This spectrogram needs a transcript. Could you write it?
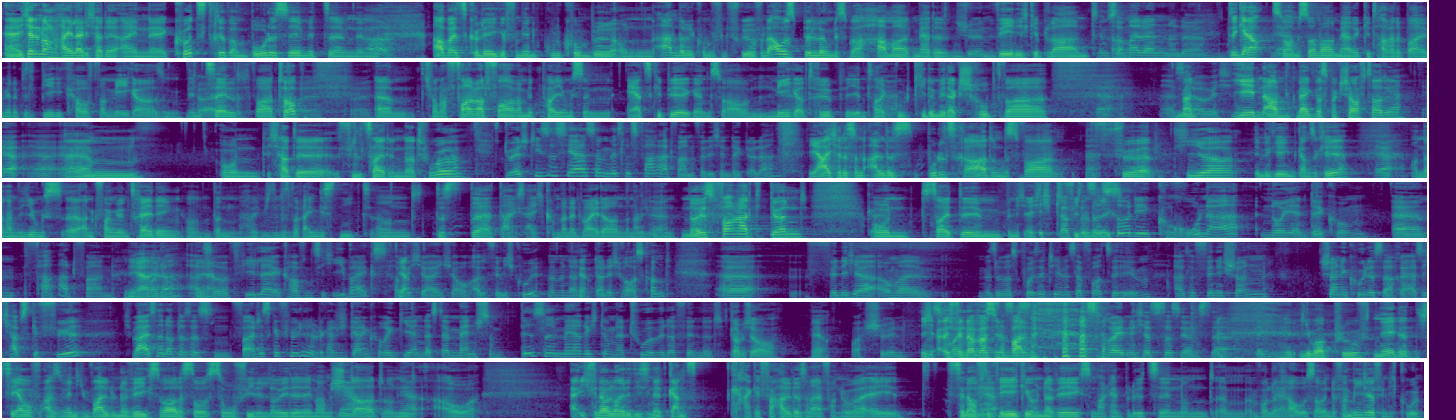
Äh, ich hatte noch ein Highlight. Ich hatte einen äh, Kurztrip am Bodensee mit ähm, einem Oh. Arbeitskollege von mir, ein Kumpel und ein anderer Kumpel von früher von der Ausbildung. Das war Hammer. Wir hatten Schön. wenig geplant. Im Sommer dann oder Genau, es Ja. war im Sommer. Wir hatten Gitarre dabei, wir hatten ein bisschen Bier gekauft. War mega. Also im Toll. Zelt war top. toll, toll. Ähm, ich war noch Fahrradfahrer mit ein paar Jungs im Erzgebirge und es war ein mega Trip. Jeden Tag Ja. gut Kilometer geschrubbt, war Ja, das man ich. jeden Abend gemerkt, was man geschafft hatte. Ja, ja, ja. Ähm, und ich hatte viel Zeit in der Natur. Du hast dieses Jahr so ein bisschen das Fahrradfahren für dich entdeckt, oder? Ja, ich hatte so ein altes Bullsrad und das war Ja. für hier in der Gegend ganz okay. Ja. Und dann haben die Jungs äh, angefangen mit dem Training und dann habe ich mich da ein bisschen reingesneakt und das, da, da habe ich gesagt, ich komme da nicht weiter. Und dann habe ich Ja. mir ein neues Fahrrad gegönnt. Geil. Und seitdem bin ich echt Ich glaube, viel das unterwegs. ist so die Corona-Neuentdeckung. Ähm, Fahrradfahren, Ja, oder? ja, Also viele kaufen sich E-Bikes, habe Ja. ich ja eigentlich auch, also finde ich cool, wenn man da, Ja. dadurch rauskommt. Äh, finde ich ja auch mal ein bisschen was Positives hervorzuheben. Also finde ich schon, schon eine coole Sache. Also ich habe das Gefühl, ich weiß nicht, ob das jetzt ein falsches Gefühl ist, aber da kann ich mich gerne korrigieren, dass der Mensch so ein bisschen mehr Richtung Natur wieder findet. Glaube ich auch. Ja. Boah, schön. Ich, Das ich finde da was im Wald. Das freut mich jetzt, dass wir uns da decken. You approved. Nee, das, ich sehe auch, also wenn ich im Wald unterwegs war, dass so, so viele Leute immer am Ja, Start und ja. auch. äh, Ich finde auch Leute, die sich nicht ganz kacke verhalten, sondern einfach nur, ey, die sind auf Ja. den Wege unterwegs und machen keinen Blödsinn und ähm, wollen Ja. raus. Aber in der Familie finde ich cool.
